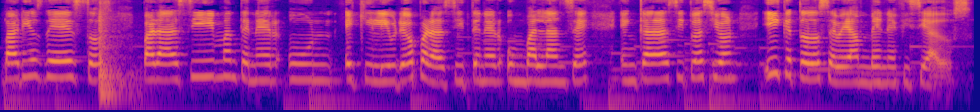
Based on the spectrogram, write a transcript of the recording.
varios de estos para así mantener un equilibrio, para así tener un balance en cada situación y que todos se vean beneficiados.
